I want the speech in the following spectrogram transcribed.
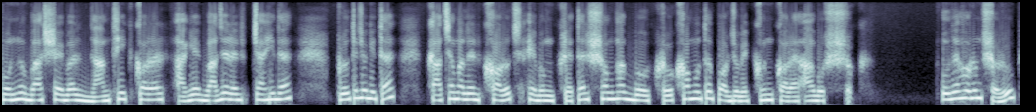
পণ্য বা সেবার দাম ঠিক করার আগে বাজারের চাহিদা, প্রতিযোগিতা, কাঁচামালের খরচ এবং ক্রেতার সম্ভাব্য ক্ষমতা পর্যবেক্ষণ করা আবশ্যক। উদাহরণস্বরূপ,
